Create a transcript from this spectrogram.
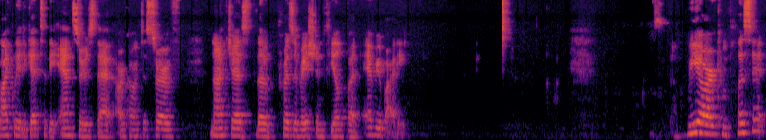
likely to get to the answers that are going to serve not just the preservation field, but everybody. We are complicit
